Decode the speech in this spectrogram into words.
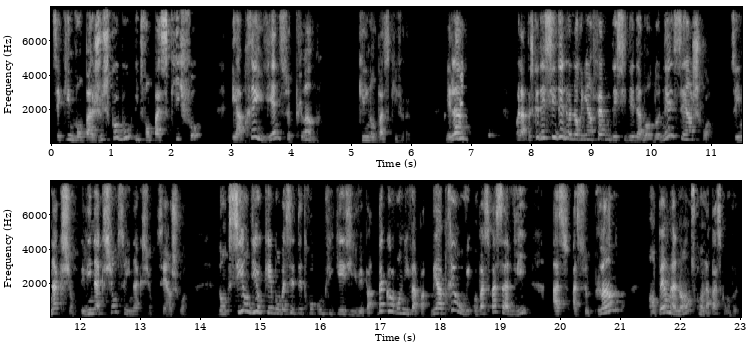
c'est qu'ils ne vont pas jusqu'au bout, ils ne font pas ce qu'il faut, et après ils viennent se plaindre qu'ils n'ont pas ce qu'ils veulent. Mais là, voilà, parce que décider de ne rien faire ou décider d'abandonner, c'est un choix, c'est une action. Et l'inaction, c'est une action, c'est un choix. Donc, si on dit, OK, bon, ben, c'était trop compliqué, j'y vais pas. D'accord, on n'y va pas. Mais après, on ne passe pas sa vie à, se plaindre en permanence qu'on n'a pas ce qu'on veut.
